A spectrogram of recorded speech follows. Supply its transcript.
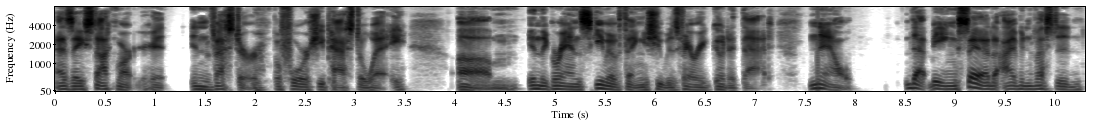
as a stock market investor before she passed away. Um, in the grand scheme of things, she was very good at that. Now, that being said, I've invested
